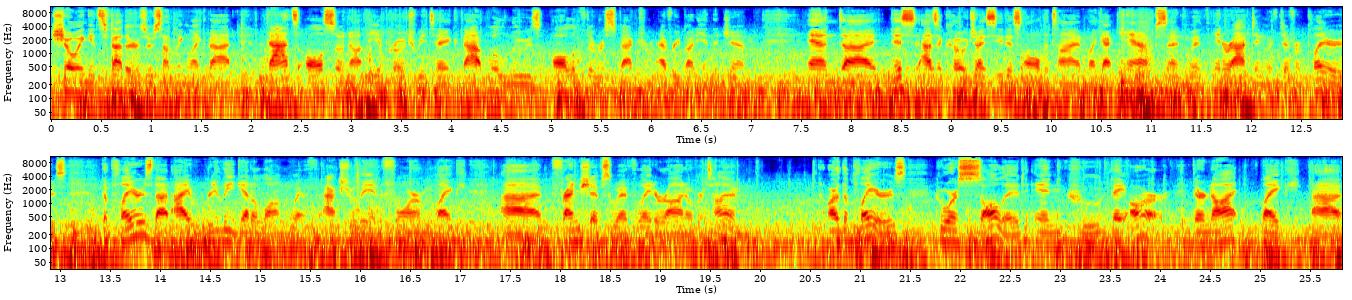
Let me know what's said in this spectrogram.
showing its feathers or something like that. That's also not the approach we take. That will lose all of the respect from everybody in the gym. And uh, this, as a coach, I see this all the time, like at camps and with interacting with different players. The players that I really get along with, actually, inform like uh, friendships with later on over time, are the players who are solid in who they are. They're not like uh,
